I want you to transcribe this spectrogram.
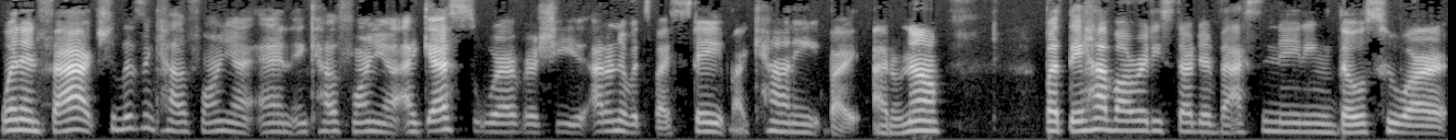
when in fact she lives in California and in California I guess wherever she I don't know if it's by state by county by I don't know but they have already started vaccinating those who are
